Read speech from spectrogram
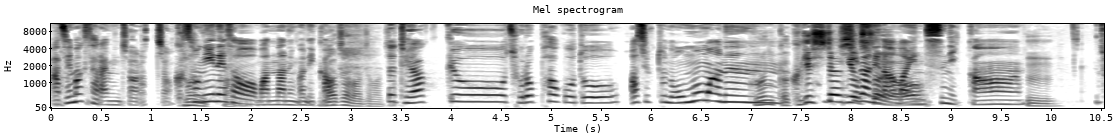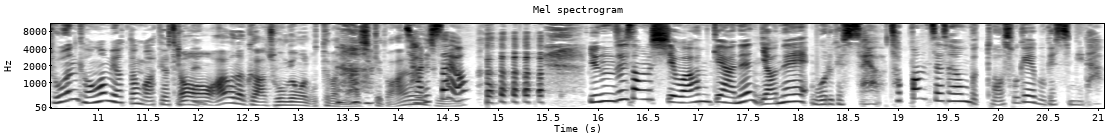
마지막 사람인 줄 알았죠. 그러니까. 성인에서 만나는 거니까. 맞아 맞아 맞아. 근데 대학 교 졸업하고도 아직도 너무 많은. 그러니까 그게 시작이었어요. 시간이 남아 있으니까. 음. 좋은 경험이었던 것 같아요, 저는. 어, 아유 나그 아, 좋은 경험을 못 해봤네 아쉽게도. 아유, 잘했어요. 윤지성 씨와 함께하는 연애 모르겠어요. 첫 번째 사연부터 소개해 보겠습니다.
